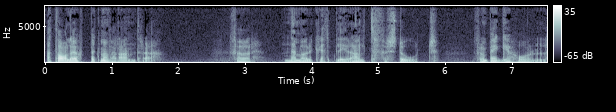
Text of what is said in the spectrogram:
Att tala öppet med varandra. För när mörkret blir allt för stort från bägge håll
